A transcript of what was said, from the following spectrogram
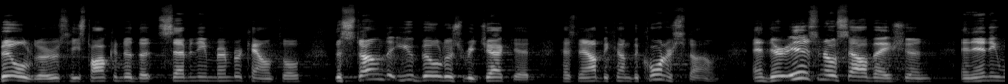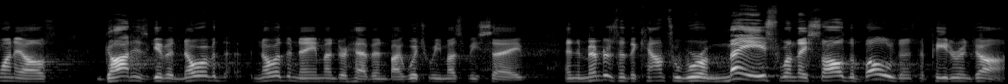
builders, he's talking to the 70 member council, the stone that you builders rejected has now become the cornerstone. And there is no salvation in anyone else. God has given no other, no other name under heaven by which we must be saved. And the members of the council were amazed when they saw the boldness of Peter and John.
